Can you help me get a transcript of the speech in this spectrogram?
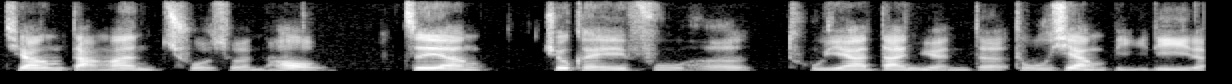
将档案储存后，这样。就可以符合涂鸦单元的图像比例了。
